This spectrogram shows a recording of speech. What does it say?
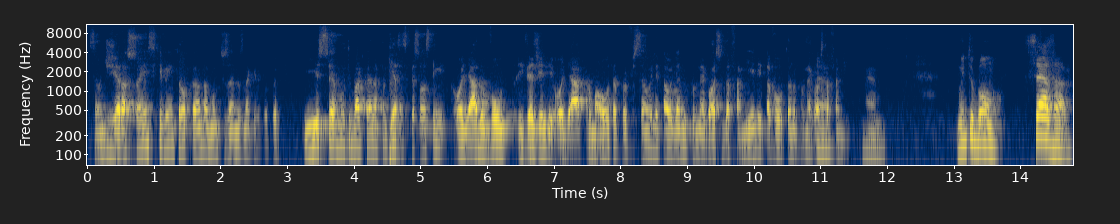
são de gerações que vêm trocando há muitos anos na agricultura. E isso é muito bacana porque essas pessoas têm olhado, em vez de ele olhar para uma outra profissão, ele está olhando para o negócio da família e está voltando para o negócio é, da família. É. Muito bom. César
